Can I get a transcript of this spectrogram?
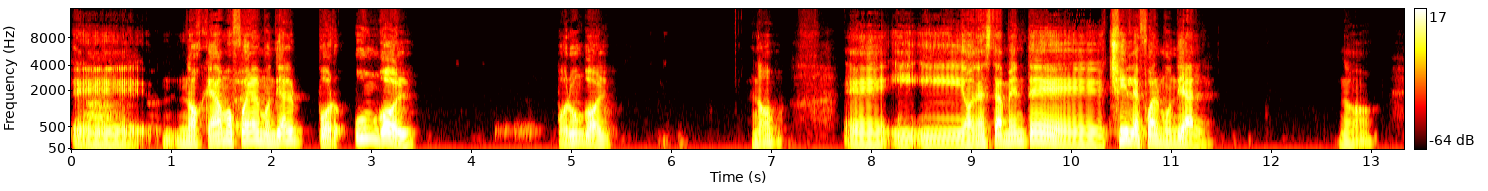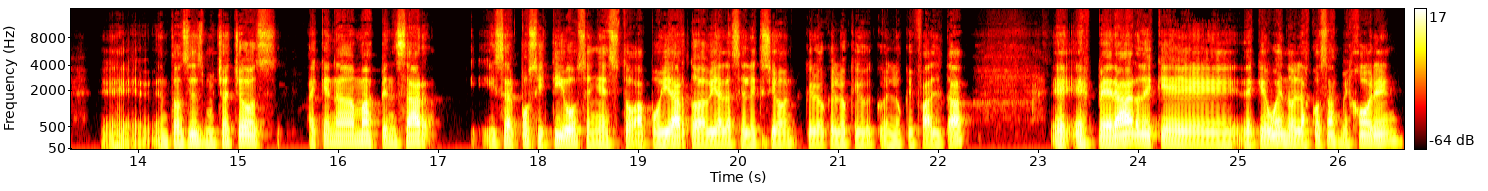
Eh, nos quedamos fuera del Mundial por un gol, por un gol, ¿no? Eh, y, honestamente, Chile fue al Mundial. ¿no? Entonces, muchachos, hay que nada más pensar y ser positivos en esto, apoyar todavía la selección, creo que, lo que en lo que falta, eh, esperar de que, de que, bueno, las cosas mejoren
